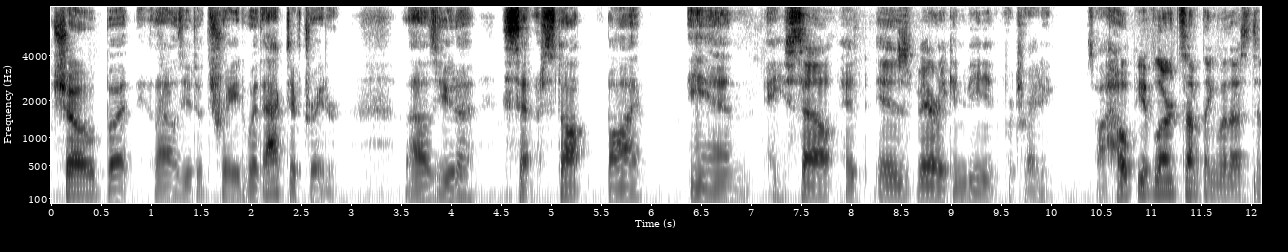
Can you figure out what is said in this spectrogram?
show, but allows you to trade with Active Trader. Allows you to set a stop, buy, and a sell. It is very convenient for trading. So I hope you've learned something with us tonight.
